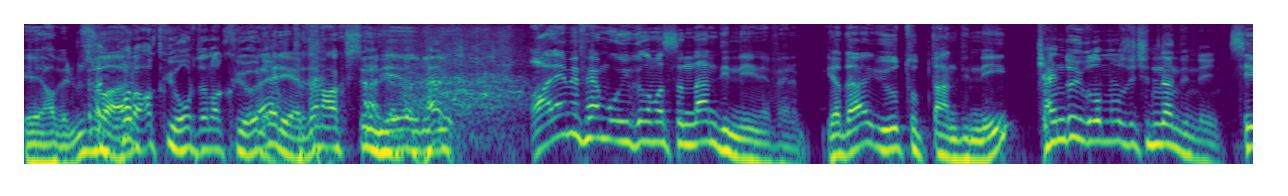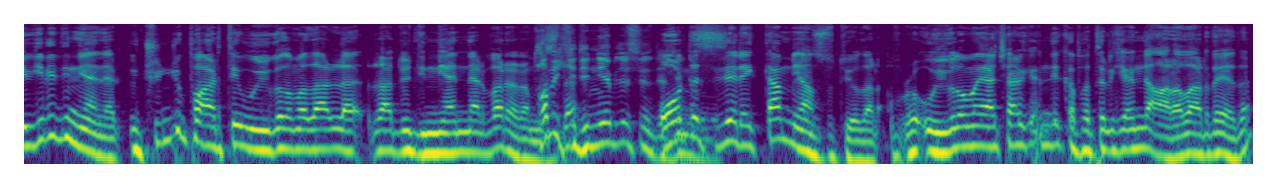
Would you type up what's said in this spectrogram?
Ee, haberimiz var. Para akıyor oradan akıyor. Öyle Her yaptık. yerden aksın Her diye yerden- öyle bir... Alem FM uygulamasından dinleyin efendim. Ya da YouTube'dan dinleyin. Kendi uygulamamız içinden dinleyin. Sevgili dinleyenler, üçüncü parti uygulamalarla radyo dinleyenler var aramızda. Tabii ki dinleyebilirsiniz. Orada size reklam yansıtıyorlar. Uygulamayı açarken de kapatırken de aralarda ya da.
